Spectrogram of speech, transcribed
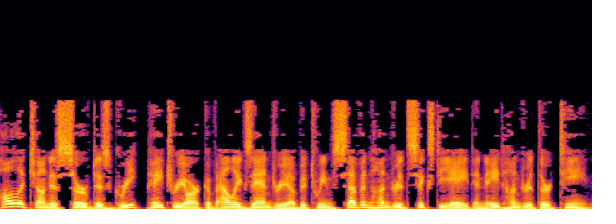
Politianus served as Greek Patriarch of Alexandria between 768 and 813.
